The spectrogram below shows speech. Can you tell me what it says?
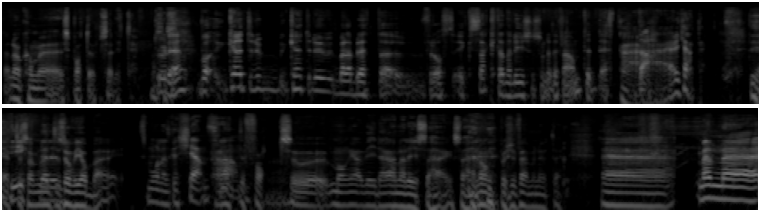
De kommer spotta upp sig lite. tror du det? Kan inte du, kan inte du bara berätta för oss exakt analyser som ledde fram till detta? Nej, det kan jag inte. Det Eftersom det inte är så vi jobbar. småländska Jag har känslan. inte fått så många vidare analyser här så här långt på 25 minuter. Eh, men eh,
